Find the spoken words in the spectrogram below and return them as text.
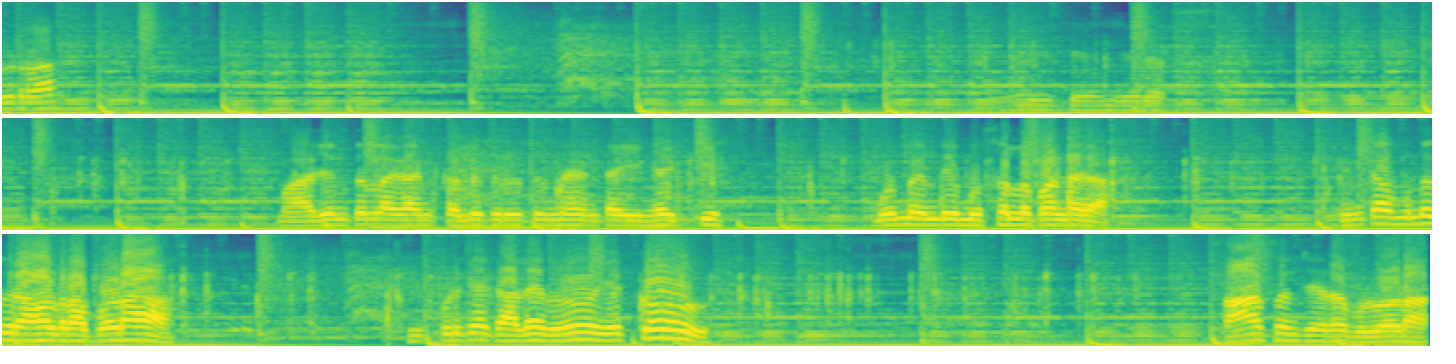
చూడరా? డేంజరస్ మా అజంతుల్లా కానీ కళ్ళు తిరుగుతున్నాయంట ఈ హైట్కి ముందుంది ముసళ్ళ పండగ. ఇంకా ముందుకు రావాలిరా బోడా ఇప్పటికే కాలేదు ఎక్కువ సాహసం చేయరా బుల్లోడా.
